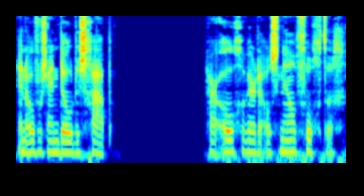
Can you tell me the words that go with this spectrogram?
en over zijn dode schaap. Haar ogen werden al snel vochtig.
